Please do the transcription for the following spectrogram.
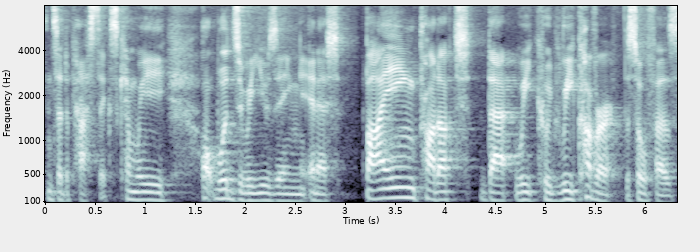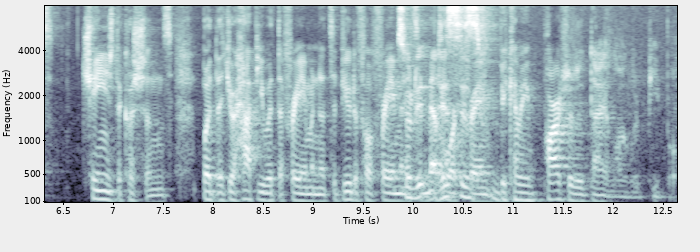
instead of plastics? Can we? What woods are we using in it? Buying product that we could recover the sofas change the cushions, but that you're happy with the frame and it's a beautiful frame and so it's a metalwork this is frame. becoming part of the dialogue with people.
